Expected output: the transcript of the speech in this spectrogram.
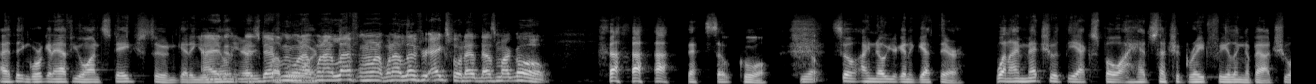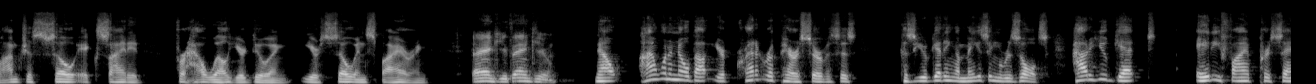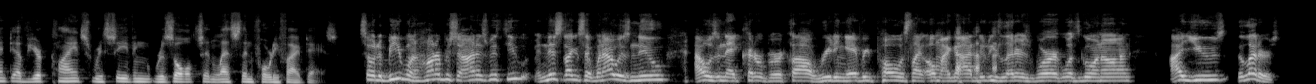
I think we're going to have you on stage soon, getting your I, millionaires definitely when I, when I left when I, when I left your expo, that, that's my goal. that's so cool. Yep. So I know you're going to get there. When I met you at the expo, I had such a great feeling about you. I'm just so excited for how well you're doing. You're so inspiring. Thank you. Thank you. Now, I want to know about your credit repair services because you're getting amazing results. How do you get 85% of your clients receiving results in less than 45 days? So to be 100% honest with you, and this, like I said, when I was new, I was in that credit cloud reading every post, like, oh my God, do these letters work? What's going on? I use the letters.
